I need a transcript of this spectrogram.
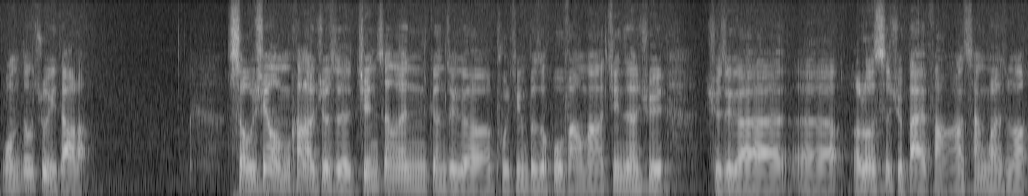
我们都注意到了。首先，我们看到就是金正恩跟这个普京不是互访吗？金正恩去去这个呃俄罗斯去拜访啊，参观了什么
